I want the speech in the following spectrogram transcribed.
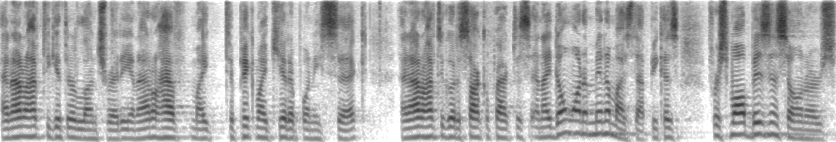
And I don't have to get their lunch ready. And I don't have my, to pick my kid up when he's sick. And I don't have to go to soccer practice. And I don't want to minimize that because for small business owners,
